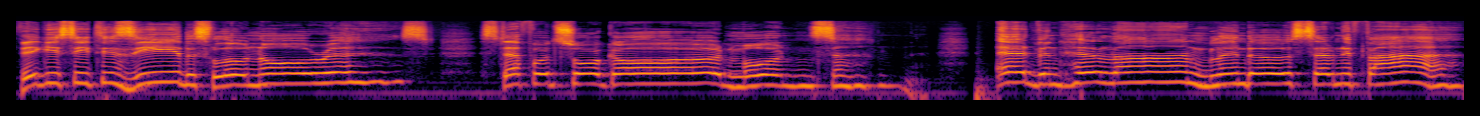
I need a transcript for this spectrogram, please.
Figgy CTZ, The Slow Norris, Stefford Sorgard, Mortensen, Edvin Helland, Blindo 75,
